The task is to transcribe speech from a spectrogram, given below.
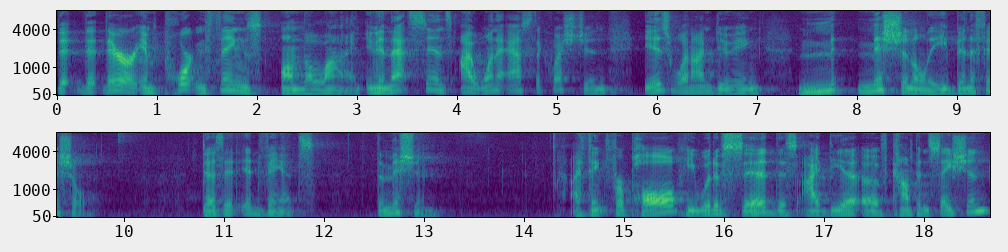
That, that there are important things on the line. And in that sense, I want to ask the question is what I'm doing missionally beneficial does it advance the mission? I think for Paul, he would have said this idea of compensation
